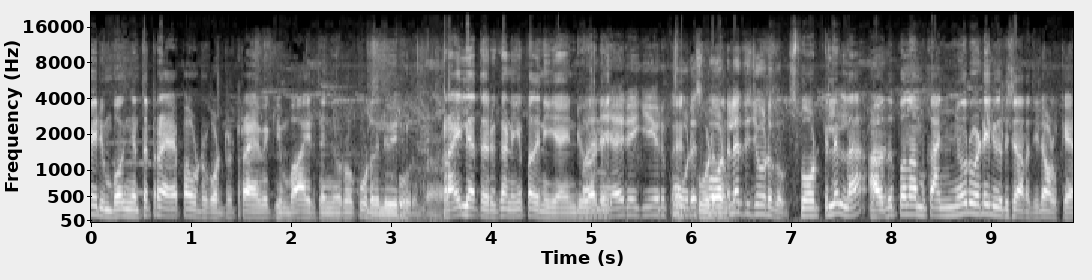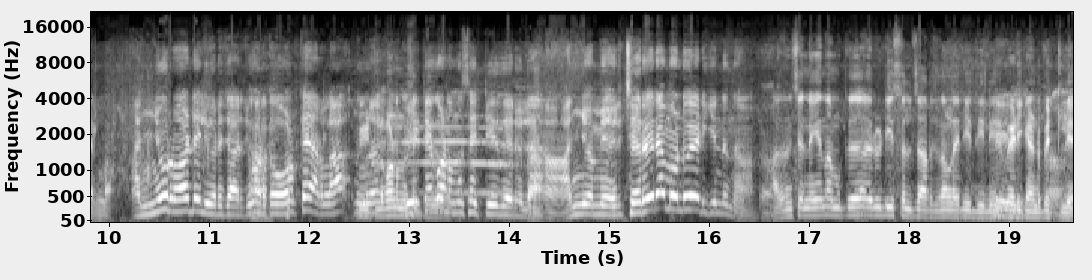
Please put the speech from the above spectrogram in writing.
വരുമ്പോൾ ഇങ്ങനത്തെ ട്രേ പൗഡർ കോട്ട് ട്രേ വെക്കുമ്പോൾ ആയിരത്തി അഞ്ഞൂറ് രൂപ കൂടുതൽ വരും. ട്രൈ ഇല്ലാത്തവർക്കാണെങ്കിൽ പതിനയ്യായിരം രൂപ സ്പോട്ടിലല്ല അതിപ്പോ നമുക്ക് അഞ്ഞൂറ് രൂപ ഡെലിവറി ചാർജിൽ ഓൾ കേരള അഞ്ഞൂറ് രൂപ ഡെലിവറി ചാർജ് കൊടുത്ത ഓൾ കേരള വീട്ടിൽ കൊണ്ടുവന്ന് സെറ്റ് ചെയ്ത് തരില്ല അഞ്ഞൂറ് ഒരു ചെറിയൊരു എമൗണ്ട് മേടിക്കുന്നുണ്ട് അതെന്ന് വെച്ചിട്ടുണ്ടെങ്കിൽ നമുക്ക് ഒരു ഡീസൽ ചാർജ് എന്നുള്ള രീതിയിൽ മേടിക്കാണ്ട് പറ്റില്ല.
